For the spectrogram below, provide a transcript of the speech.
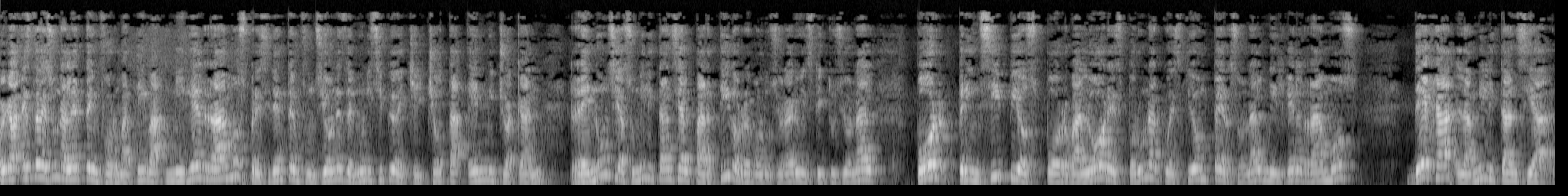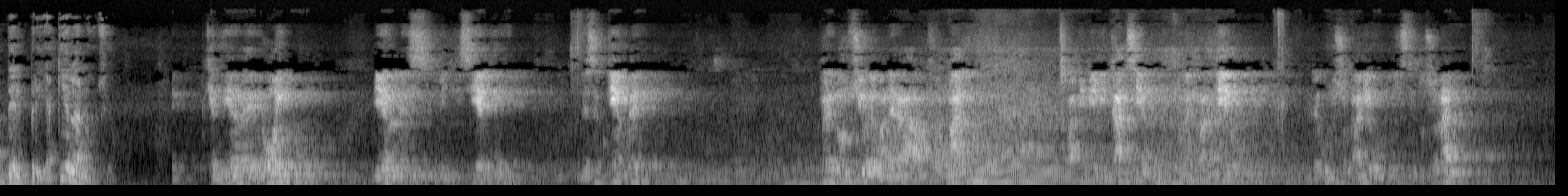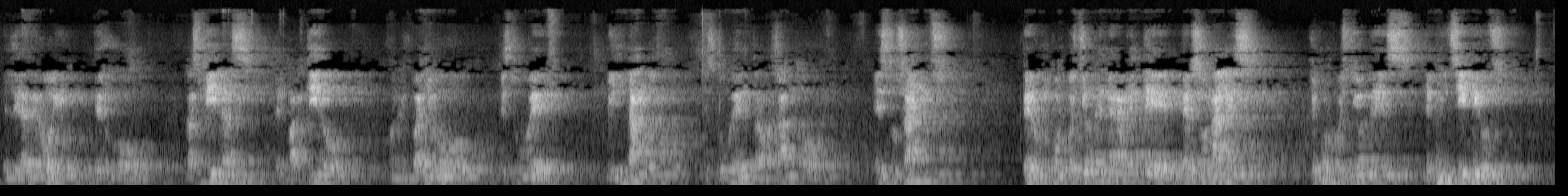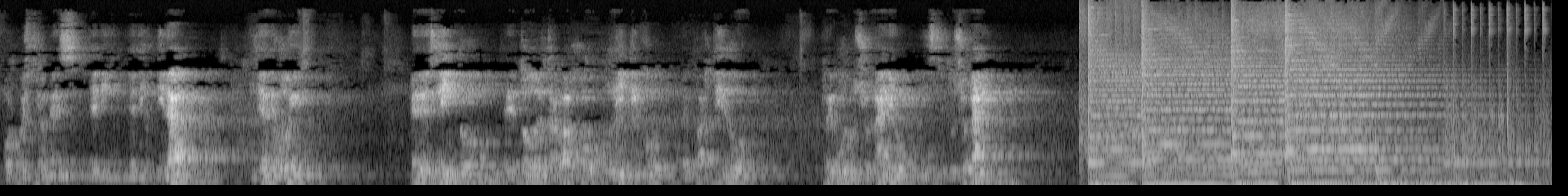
Oiga, esta es una alerta informativa. Miguel Ramos, presidente en funciones del municipio de Chilchota, en Michoacán, renuncia a su militancia al Partido Revolucionario Institucional por principios, por valores, por una cuestión personal. Miguel Ramos deja la militancia del PRI. Aquí el anuncio. Que el día de hoy, viernes 27 de septiembre, renuncio de manera formal a mi militancia con el Partido Revolucionario Institucional. El día de hoy dejo las filas del partido con el cual yo estuve militando, estuve trabajando estos años, pero por cuestiones meramente personales, que por cuestiones de principios, cuestiones de, dignidad. El día de hoy me deslindo de todo el trabajo político del Partido Revolucionario Institucional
